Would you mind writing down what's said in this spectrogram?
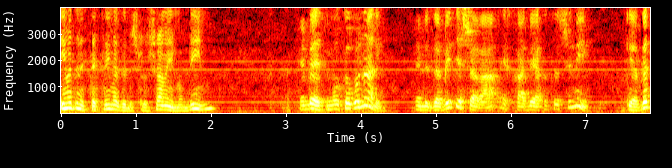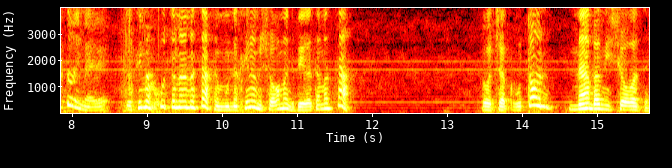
אם אתם מסתכלים על זה בשלושה מימדים, הם בעצם אורתוגונליים. הם בזווית ישרה אחד ביחס לשני. כי הוקטורים האלה יוצאים החוצה מהמסך, הם מונחים במישור המגדיר את המסך. בעוד שהפרוטון נע במישור הזה.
